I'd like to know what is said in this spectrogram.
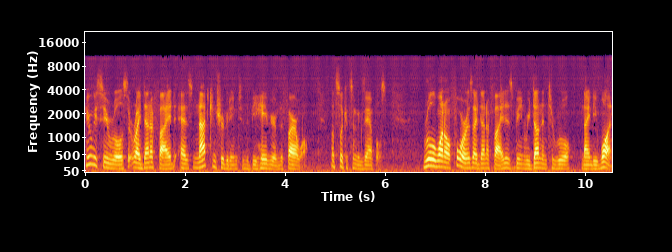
Here we see rules that were identified as not contributing to the behavior of the firewall. Let's look at some examples. Rule 104 is identified as being redundant to Rule 91.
